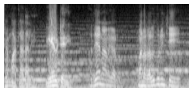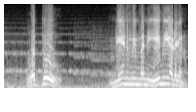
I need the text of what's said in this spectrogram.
విషయం మాట్లాడాలి. ఏమిటది? అదే నాన్నగారు మన రవి గురించి. వద్దు. నేను మిమ్మల్ని ఏమీ అడగను.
